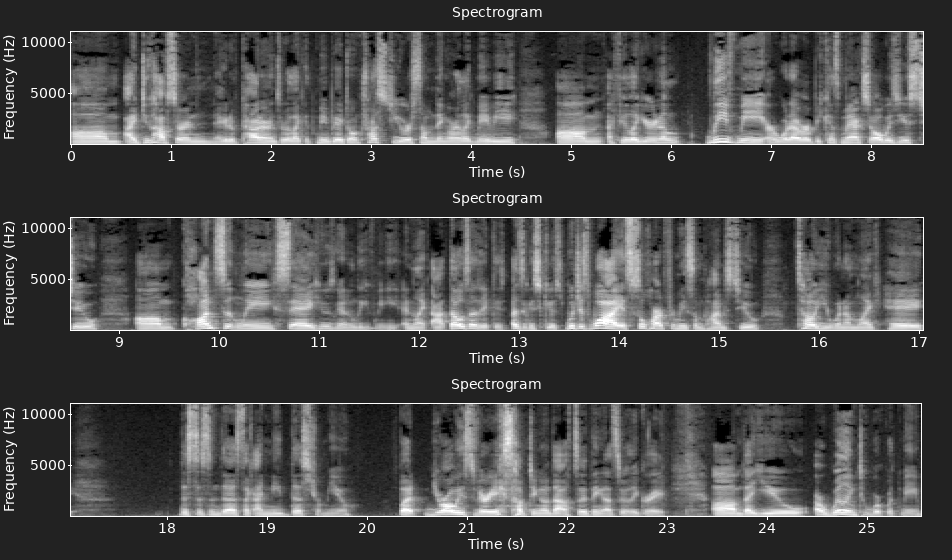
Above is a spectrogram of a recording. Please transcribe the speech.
um I do have certain negative patterns or like maybe I don't trust you or something or like maybe um I feel like you're going to leave me or whatever because my ex always used to um constantly say he was going to leave me. And like that was as, as an excuse which is why it's so hard for me sometimes to tell you when I'm like hey this isn't this. Like i need this from you but you're always very accepting of that so i think that's really great um, that you are willing to work with me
